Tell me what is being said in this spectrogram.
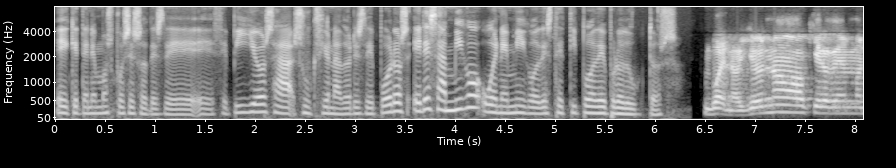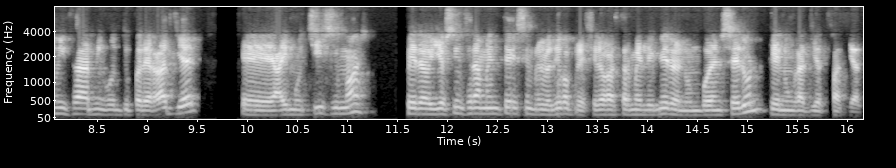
eh, que tenemos pues eso, desde cepillos a succionadores de poros. ¿Eres amigo o enemigo de este tipo de productos? Bueno, yo no quiero demonizar ningún tipo de gadget, hay muchísimos, pero yo sinceramente siempre lo digo, prefiero gastarme el dinero en un buen serum que en un gadget facial.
